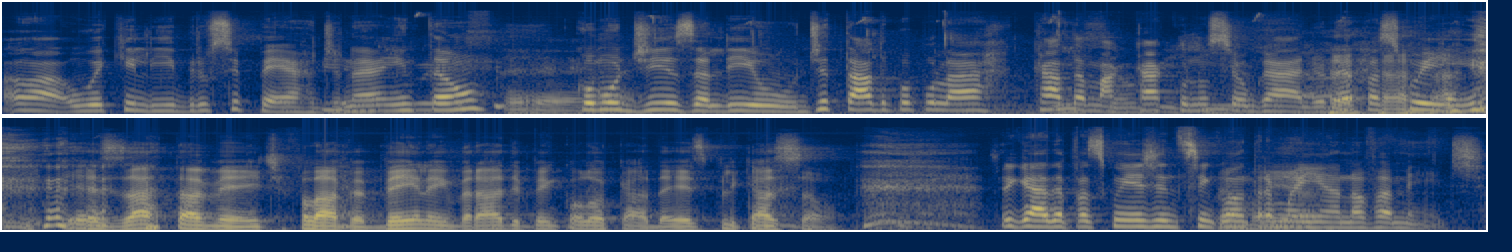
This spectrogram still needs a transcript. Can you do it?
ah, o equilíbrio se perde, né? Então, é. como diz ali o ditado popular, cada Esse macaco é no seu galho, né, Pasquim? Exatamente, Flávia, bem lembrada e bem colocada a explicação. Obrigada, Pasquim. A gente se encontra amanhã. amanhã novamente.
